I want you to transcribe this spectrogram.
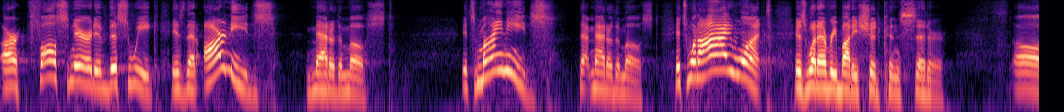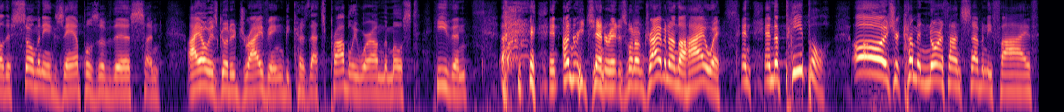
Our false narrative this week is that our needs matter the most. It's my needs that matter the most. It's what I want, is what everybody should consider. Oh, there's so many examples of this. And I always go to driving because that's probably where I'm the most heathen and unregenerate is when I'm driving on the highway. And, and the people, oh, as you're coming north on 75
